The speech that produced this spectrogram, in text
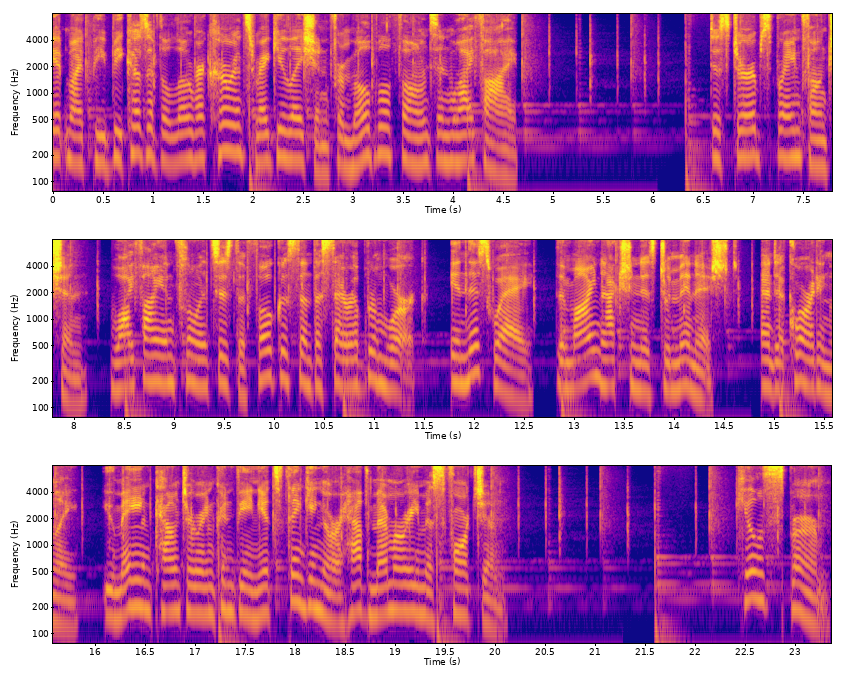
it might be because of the low recurrence regulation for mobile phones and Wi-Fi. Disturbs brain function. Wi-Fi influences the focus and the cerebrum work. In this way, the mind action is diminished, and accordingly, you may encounter inconvenience thinking or have memory misfortune. Kills sperm.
